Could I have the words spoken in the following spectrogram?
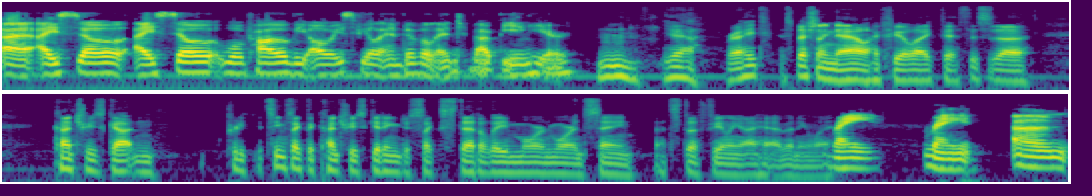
uh, I still I still will probably always feel ambivalent about being here. Mm, yeah, right. Especially now, I feel like this this is a country's gotten pretty. It seems like the country's getting just like steadily more and more insane. That's the feeling I have, anyway. Right. Right. Um,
